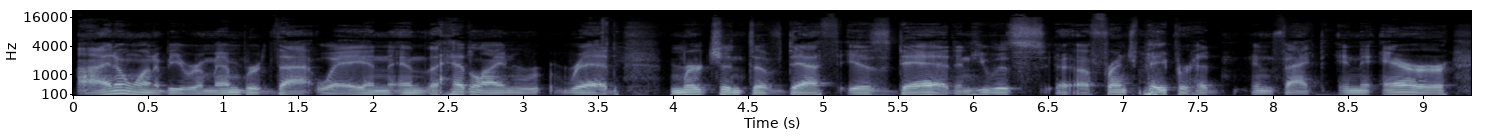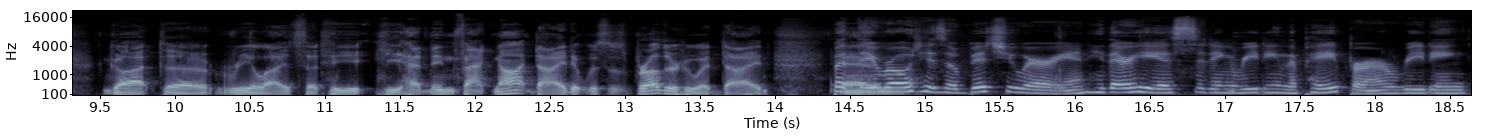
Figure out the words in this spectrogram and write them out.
I don't want to be remembered that way. And, and the headline read, Merchant of Death is Dead. And he was, a French paper had, in fact, in error, got, uh, realized that he, he had, in fact, not died. It was his brother who had died. But they wrote his obituary, and he, there he is sitting reading the paper and reading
